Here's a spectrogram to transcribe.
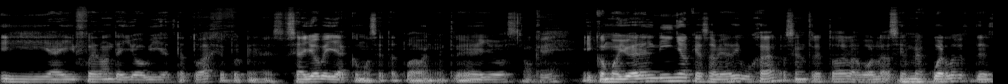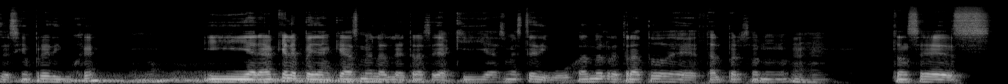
Y ahí fue donde yo vi el tatuaje por primera vez. O sea, yo veía cómo se tatuaban entre ellos. Okay. Y como yo era el niño que sabía dibujar, o sea, entre toda la bola, así me acuerdo, desde siempre dibujé. Y era el que le pedían que hazme las letras de aquí, hazme este dibujo, hazme el retrato de tal persona, ¿no? Entonces,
